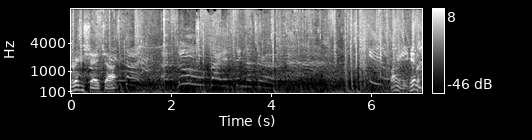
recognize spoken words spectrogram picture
This ricochet shot. A! As long as you hit him.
